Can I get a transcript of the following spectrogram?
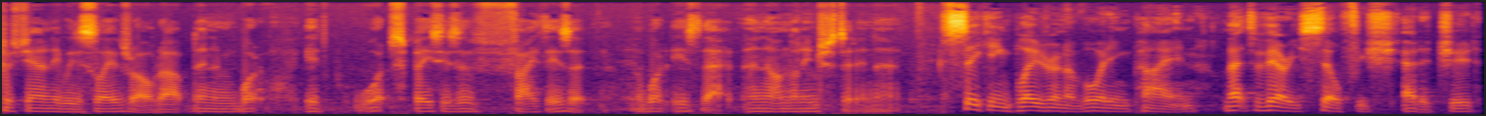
Christianity with sleeves rolled up, then what, it, what species of faith is it? What is that? And I'm not interested in that. Seeking pleasure and avoiding pain, that's a very selfish attitude.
